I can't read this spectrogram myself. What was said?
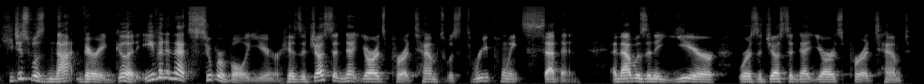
he just was not very good. Even in that Super Bowl year, his adjusted net yards per attempt was 3.7. And that was in a year where his adjusted net yards per attempt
